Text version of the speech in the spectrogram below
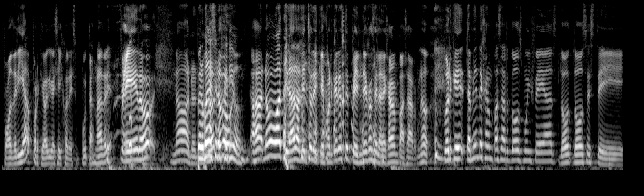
podría porque odio a ese hijo de su puta madre, pero no, no, Pero voy a no, ser no me objetivo. voy- ajá, no me voy a tirar al hecho de que porque era este pendejo se la dejaron pasar, no, porque también dejaron pasar dos muy feas, do- dos este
